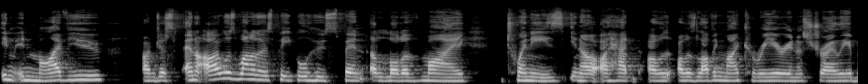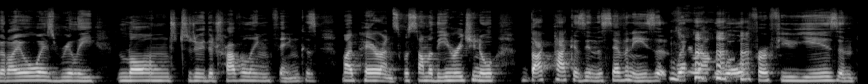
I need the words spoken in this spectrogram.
in in my view i'm just and i was one of those people who spent a lot of my 20s you know i had I was, I was loving my career in australia but i always really longed to do the traveling thing because my parents were some of the original backpackers in the 70s that went around the world for a few years and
